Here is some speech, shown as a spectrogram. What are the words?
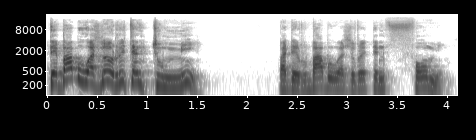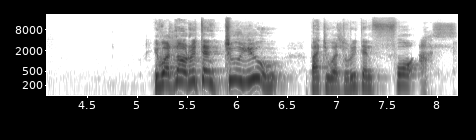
the Bible was not written to me, but the Bible was written for me. It was not written to you, but it was written for us.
